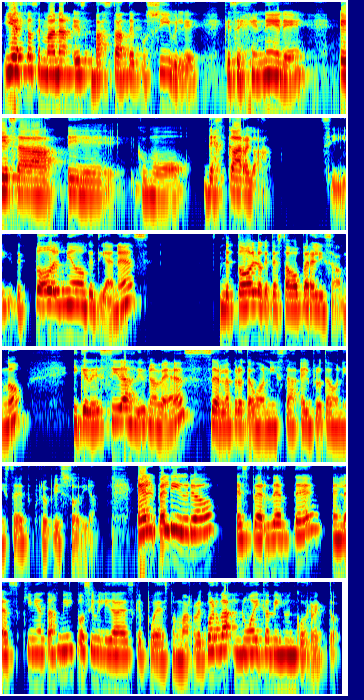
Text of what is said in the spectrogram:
Y esta semana es bastante posible que se genere esa eh, como descarga, ¿sí? De todo el miedo que tienes, de todo lo que te ha estado paralizando y que decidas de una vez ser la protagonista, el protagonista de tu propia historia. El peligro es perderte en las 500.000 posibilidades que puedes tomar. Recuerda, no hay camino incorrecto.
